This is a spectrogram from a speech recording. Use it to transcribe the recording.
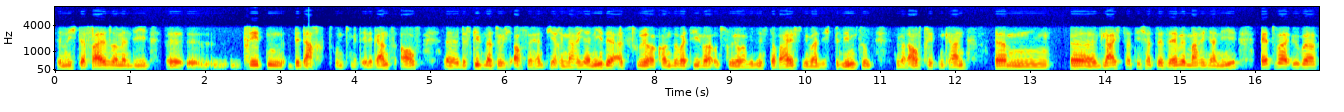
nicht der Fall, sondern die äh, äh, treten bedacht und mit Eleganz auf. Äh, das gilt natürlich auch für Herrn Thierry Mariani, der als früherer Konservativer und früherer Minister weiß, wie man sich benimmt und wie man auftreten kann. Ähm, äh, gleichzeitig hat derselbe Mariani etwa über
